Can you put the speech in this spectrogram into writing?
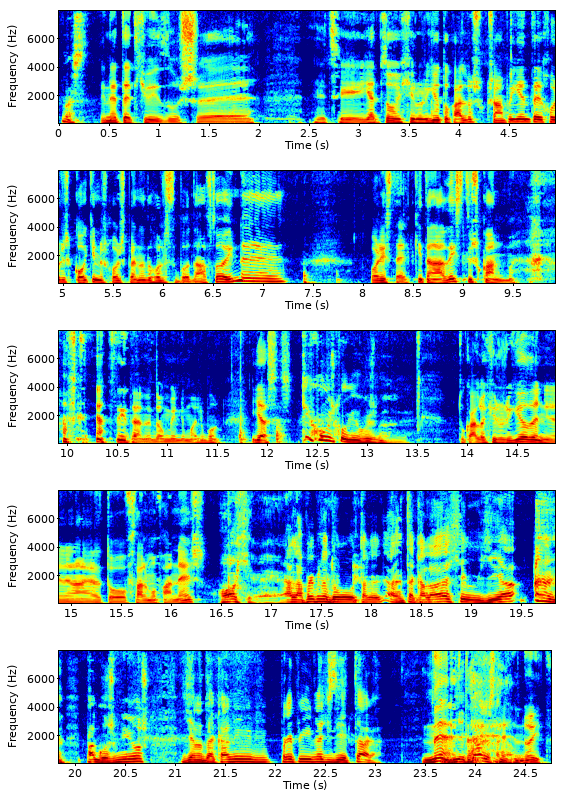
Μάλιστα. Είναι τέτοιου είδους. Ε, έτσι, γιατί το χειρουργείο το καλό σου ξαναπήγαινε χωρίς κόκκινες, χωρίς πέναντι, χωρίς τίποτα. Αυτό είναι. Ορίστε, κοίτα να δεις τι σου κάνουμε. Αυτή, αυτή ήταν το μήνυμα. Λοιπόν, γεια σας. Τι χωρίς κόκκινο χωρίς μέναντι. Το καλό χειρουργείο δεν είναι ένα- το οφθαλμοφανές. Όχι, ρε, αλλά πρέπει να το. Τα, τα καλά χειρουργεία παγκοσμίως για να τα κάνει πρέπει να έχεις διαιτητάρα. Ναι, Οι διαιτητάρες τα κάνουν. εννοείται.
